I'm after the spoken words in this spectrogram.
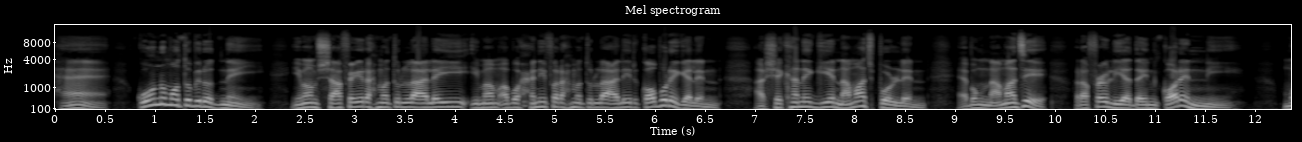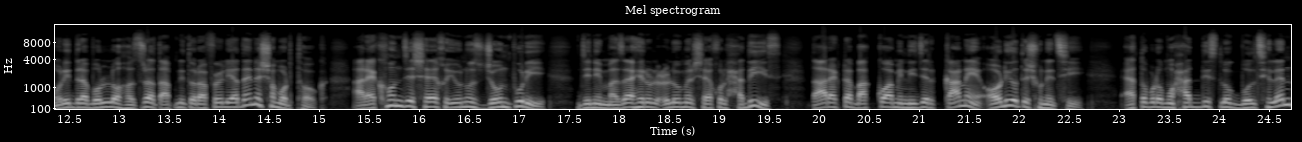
হ্যাঁ কোনো মতবিরোধ নেই। ইমাম শাফেই রহমতুল্লাহ আলাই ইমাম আবু হানিফা রহমতুল্লাহ আলীর কবরে গেলেন আর সেখানে গিয়ে নামাজ পড়লেন এবং নামাজে রাফেউল ইয়াদাইন করেননি। মরিদরা বলল হজরত আপনি তো রাফেউল ইয়াদাইনের সমর্থক। আর এখন যে শেখ ইউনুস জৌনপুরি, যিনি মাজাহিরুল উলুমের শেখুল হাদিস, তার একটা বাক্য আমি নিজের কানে অডিওতে শুনেছি। এত বড় মুহাদ্দিস লোক বলছিলেন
